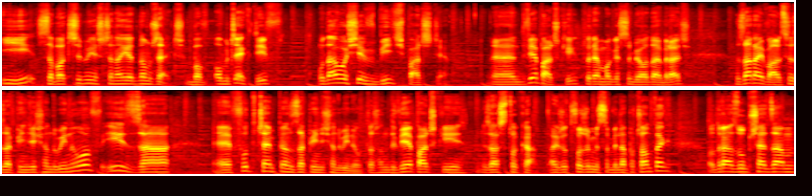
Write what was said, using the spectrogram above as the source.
i zobaczymy jeszcze na jedną rzecz, bo w Objective udało się wbić, patrzcie, e, dwie paczki, które mogę sobie odebrać za Rivalsy za 50 winów i za e, Food Champions za 50 winów. To są dwie paczki za 100k. Także otworzymy sobie na początek. Od razu uprzedzam,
